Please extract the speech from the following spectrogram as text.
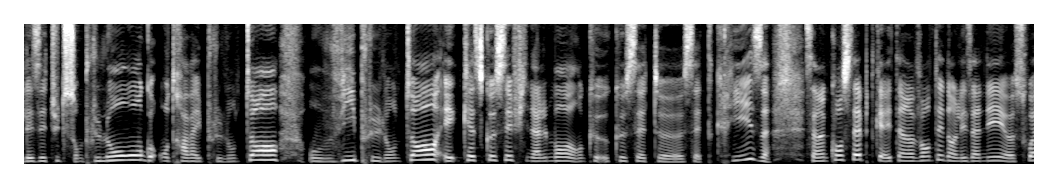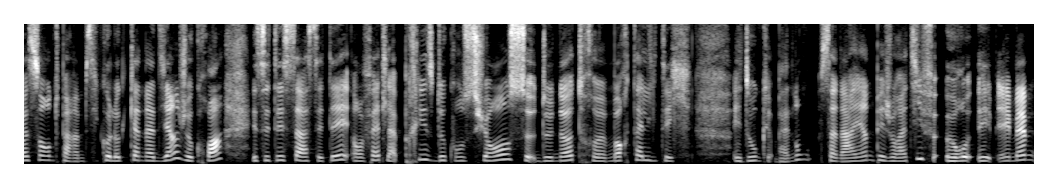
les études sont plus longues, on travaille plus longtemps, on vit plus longtemps. Et qu'est-ce que c'est finalement que, que cette cette crise? C'est un concept qui a été inventé dans les années 60 par un psychologue canadien, je crois, et c'était ça, c'était en fait la prise de conscience de notre mortalité. Et donc bah non, ça n'a rien de péjoratif et, même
